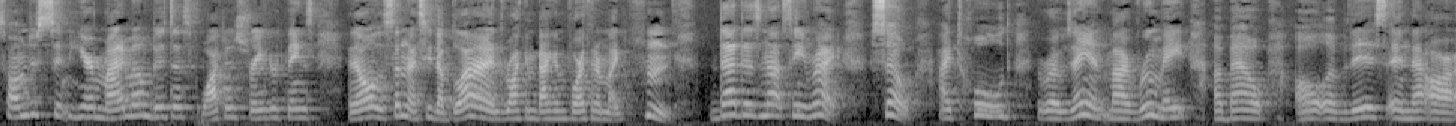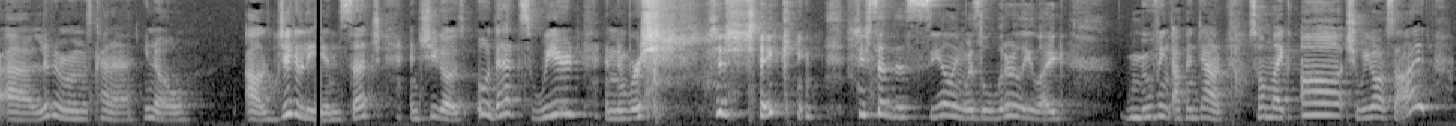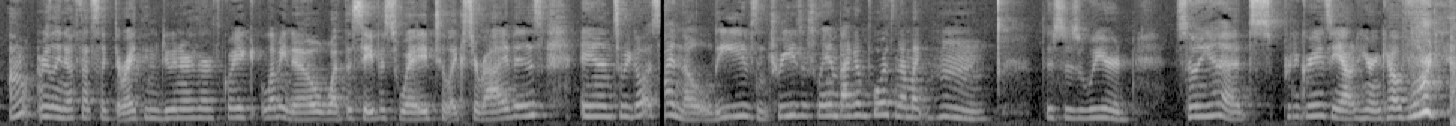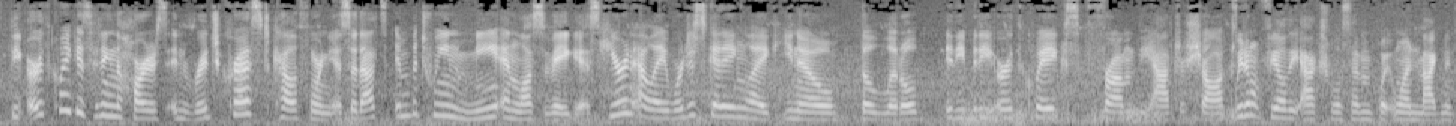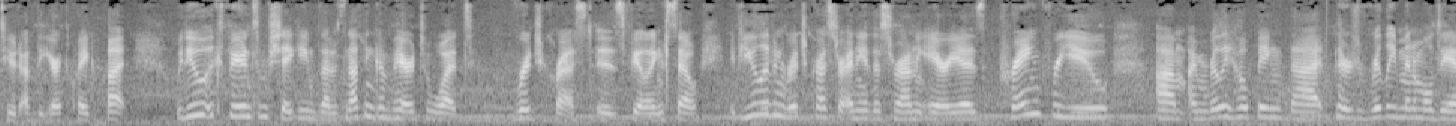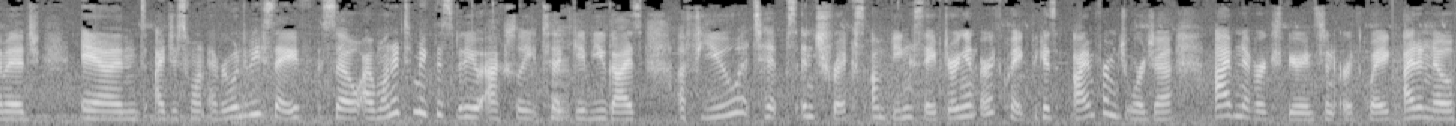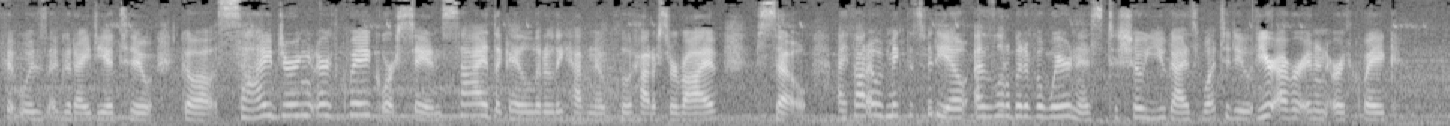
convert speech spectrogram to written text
So I'm just sitting here minding my own business, watching Stranger Things, and all of a sudden I see the blinds rocking back and forth, and I'm like, hmm, that does not seem right. So I told Roseanne, my roommate, about all of this and that our uh, living room was kind of, you know, all jiggly and such. And she goes, oh, that's weird. And we're just shaking. She said the ceiling was literally like moving up and down. So I'm like, uh, should we go outside? I don't really know if that's like the right thing to do in an earthquake. Let me know what the safest way to like survive is. And so we go outside and the leaves and trees are swaying back and forth. And I'm like, hmm, this is weird. So yeah, it's pretty crazy out here in California. The earthquake is hitting the hardest in Ridgecrest, California. So that's in between me and Las Vegas. Here in LA, we're just getting like, you know, the little itty bitty earthquakes from the aftershock. We don't feel the actual 7.1 magnitude of the earthquake, but we do experience some shaking, but that is nothing compared to what Ridgecrest is feeling. So if you live in Ridgecrest or any of the surrounding areas, praying for you. Um, I'm really hoping that there's really minimal damage and I just want everyone to be safe. So I wanted to make this video actually to give you guys a few tips and tricks on being safe during an earthquake because I'm from Georgia. I've never experienced an earthquake. I didn't know if it was a good idea to go outside during an earthquake or stay inside. Like I literally have no clue how to survive. So I thought I would make this video as a little bit of awareness to show you guys what to do if you're ever in an earthquake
